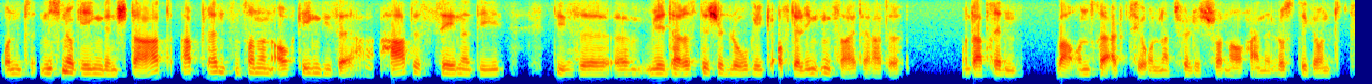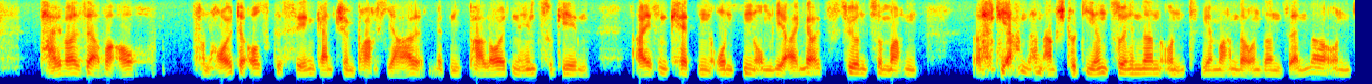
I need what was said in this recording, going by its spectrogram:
und nicht nur gegen den Staat abgrenzen, sondern auch gegen diese harte Szene, die diese äh, militaristische Logik auf der linken Seite hatte. Und da drin war unsere Aktion natürlich schon auch eine lustige und teilweise aber auch von heute aus gesehen ganz schön brachial, mit ein paar Leuten hinzugehen, Eisenketten unten, um die Eingangstüren zu machen, äh, die anderen am Studieren zu hindern und wir machen da unseren Sender und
